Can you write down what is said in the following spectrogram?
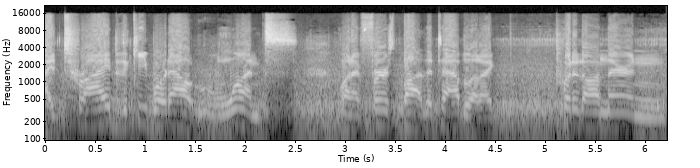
I tried the keyboard out once when I first bought the tablet. I put it on there and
